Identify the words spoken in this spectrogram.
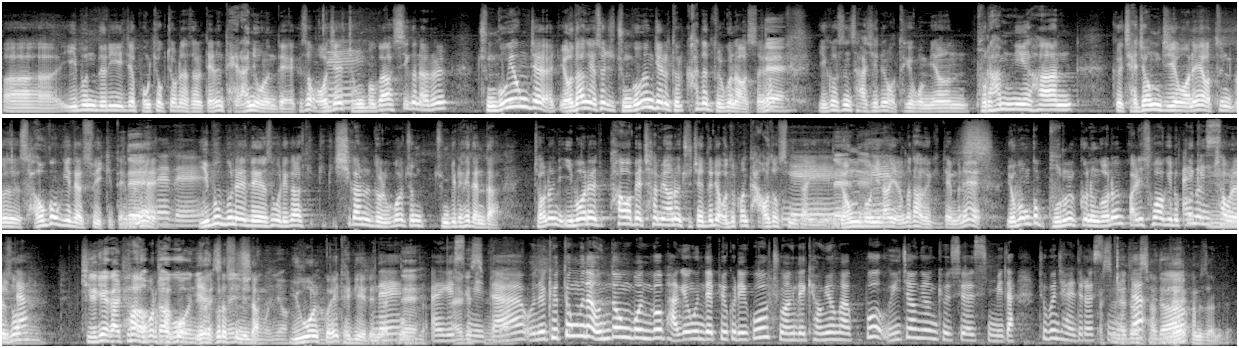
어, 이분들이 이제 본격적으로 나설 때는 대란이 오는데 그래서 네. 어제 정부가 시그널을 중공영제 여당에서 중공영제를 들, 카드 들고 나왔어요. 네. 이것은 사실은 어떻게 보면 불합리한 그 재정 지원의 어떤 그 서곡이 될 수 있기 때문에 네. 네, 네. 이 부분에 대해서 우리가 시간을 들고 좀 준비를 해야 된다. 저는 이번에 파업에 참여하는 주체들이 얻을 건 다 얻었습니다. 예. 이미 네, 명분이나 네. 이런 거 다 얻었기 때문에 이번 거 불을 끄는 거는 빨리 소화기로 끄는 알겠습니다. 차원에서 길게 갈 필요는 없다고 예 그렇습니다. 주시는군요. 6월 거에 대비해야 된다. 네, 네, 알겠습니다. 알겠습니다. 오늘 교통문화운동본부 박용훈 대표 그리고 중앙대 경영학부 위정현 교수였습니다. 두 분 잘 들었습니다. 잘 들었습니다. 네, 감사합니다.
